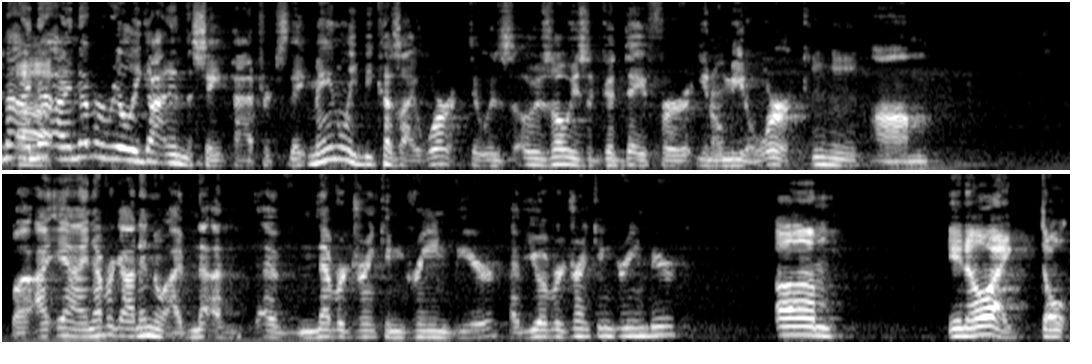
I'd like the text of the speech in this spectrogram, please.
No, I, ne- Uh, I never really got into St. Patrick's Day, mainly because I worked. It was it was always a good day for you know me to work. Mhm. Um, but I, yeah, I never got into. it. I've, ne- I've, I've never drinking green beer. Have you ever drinking green beer? Um, you know, I don't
